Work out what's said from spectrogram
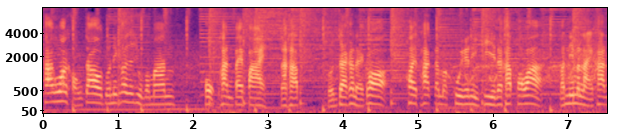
ค่างวดของเจ้าตัวนี้ก็จะอยู่ประมาณ 6,000 ปลายๆนะครับ สนใจคันไหนก็ค่อยทักกันมาคุยกันอีกทีนะครับ เพราะว่าวันนี้มันหลายคัน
